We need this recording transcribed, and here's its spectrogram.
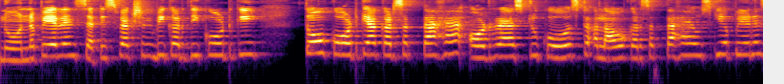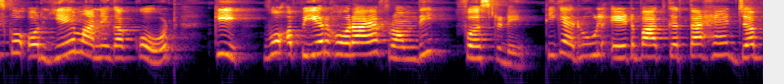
non appearance satisfaction भी कर दी कोर्ट की तो कोर्ट क्या कर सकता है? Order as to cost allow कर सकता है उसकी अपेयरेंस को और ये मानेगा कोर्ट कि वो अपियर हो रहा है फ्रॉम दी फ़र्स्ट डे ठीक है रूल एट बात करता है, जब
